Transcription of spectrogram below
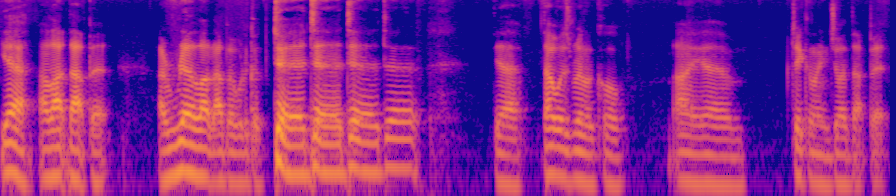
Yeah, I like that bit. I really like that bit when it goes. Yeah, that was really cool. I um particularly enjoyed that bit.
